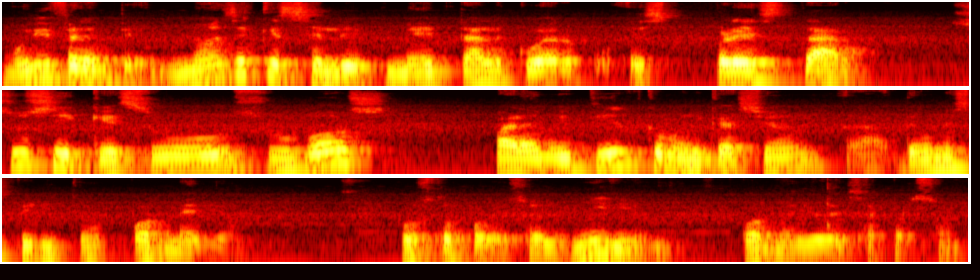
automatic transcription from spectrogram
muy diferente. No es de que se le meta al cuerpo, es prestar su psique, su, su voz para emitir comunicación ah, de un espíritu por medio, justo por eso el medium, por medio de esa persona.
